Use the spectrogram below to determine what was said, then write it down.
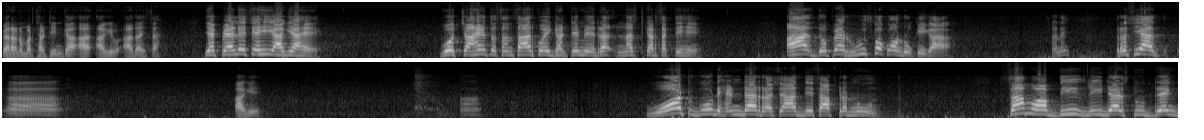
पैरा नंबर थर्टीन का आ, आगे आधा हिस्सा। यह पहले से ही आ गया है। वो चाहे तो संसार को एक घंटे में नष्ट कर सकते हैं। आज दोपहर रूस को कौन रोकेगा? है ना? रसिया आगे। What would hinder Russia this afternoon some of these leaders to drink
